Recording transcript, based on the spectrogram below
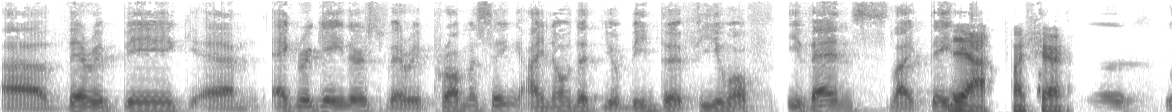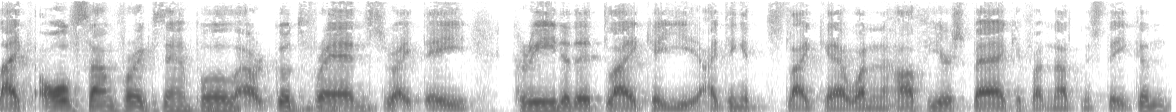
uh, very big um, aggregators, very promising. I know that you've been to a few of events like they. Yeah, for sure. Like Olsam, for example, our good friends, right? They created it like a, I think it's like one and a half years back, if I'm not mistaken.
